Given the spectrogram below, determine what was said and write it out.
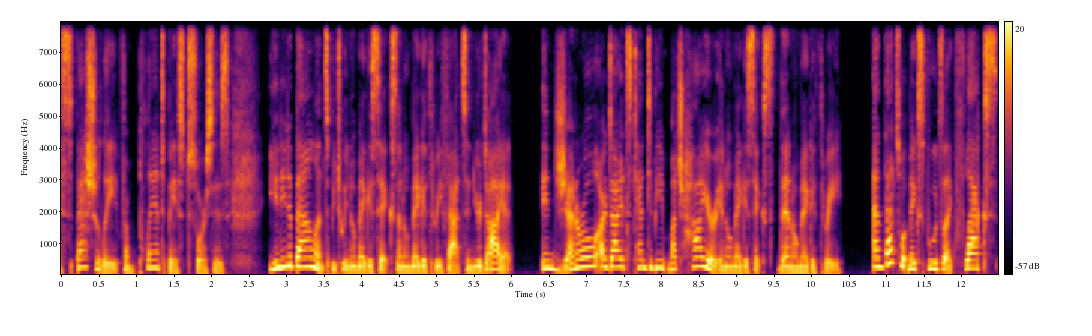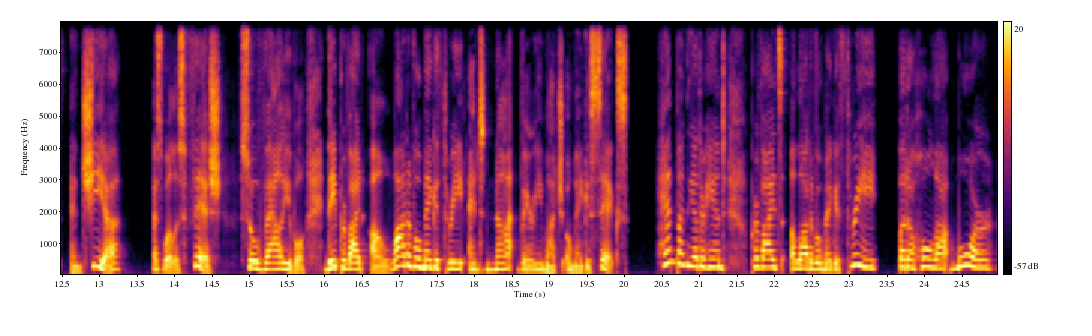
especially from plant based sources, you need a balance between omega 6 and omega 3 fats in your diet. In general, our diets tend to be much higher in omega 6 than omega 3. And that's what makes foods like flax and chia, as well as fish, so valuable. They provide a lot of omega 3 and not very much omega 6. Hemp, on the other hand, provides a lot of omega 3, but a whole lot more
